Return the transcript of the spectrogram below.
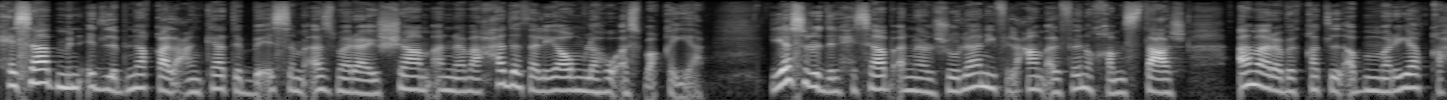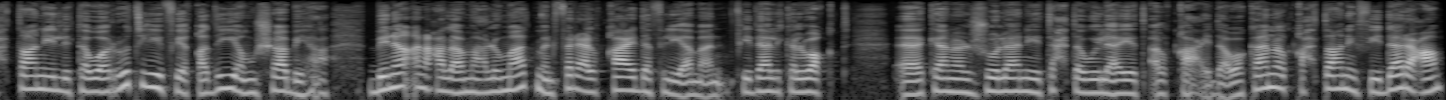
حساب من إدلب نقل عن كاتب باسم أزمراي الشام أن ما حدث اليوم له أسبقية. يسرد الحساب أن الجولاني في العام 2015 أمر بقتل أبو مريا القحطاني لتورطه في قضية مشابهة بناء على معلومات من فرع القاعدة في اليمن. في ذلك الوقت آه، كان الجولاني تحت ولاية القاعدة وكان القحطاني في درعا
